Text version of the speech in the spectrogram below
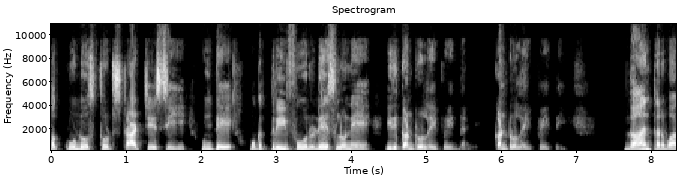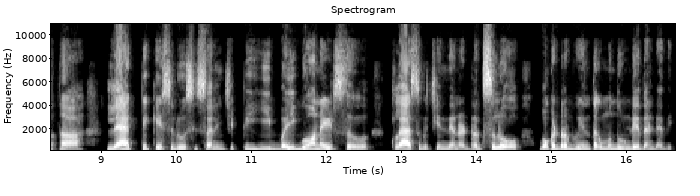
తక్కువ డోస్తో స్టార్ట్ చేసి ఉంటే ఒక త్రీ ఫోర్ డేస్లోనే ఇది కంట్రోల్ అయిపోయిందండి కంట్రోల్ అయిపోయింది దాని తర్వాత లాక్టిక్ ఎసిడోసిస్ అని చెప్పి ఈ బైగోనైడ్స్ క్లాస్కు చెందిన డ్రగ్స్లో ఒక డ్రగ్ ఇంతకుముందు ఉండేదండి అది.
